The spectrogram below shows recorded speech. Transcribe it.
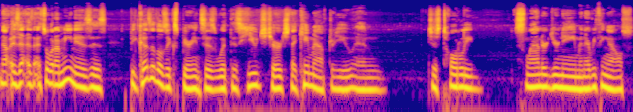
now, is that so? What I mean is, is because of those experiences with this huge church that came after you and just totally slandered your name and everything else,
